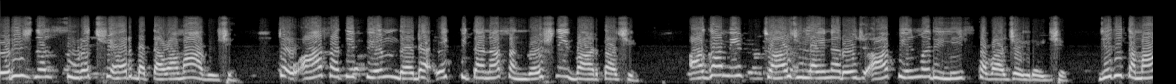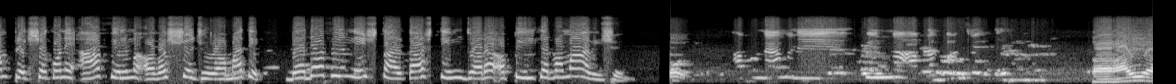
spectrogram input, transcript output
ઓરિજિનલ સુરત શહેર બતાવવામાં આવ્યું છે. તો આ સાથે ફિલ્મ દેડા એક પિતાના સંઘર્ષની વાર્તા છે. આગામી ચાર જુલાઈના રોજ આ ફિલ્મ રિલીઝ થવા જઈ રહી છે. જેથી તમામ પ્રેક્ષકોને આ ફિલ્મ અવશ્ય જોવા માટે દેડા ફિલ્મની સ્ટારકાસ્ટ ટીમ દ્વારા અપીલ કરવામાં આવી છે. આપણું નામ અને ફિલ્મના આપણા હાય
